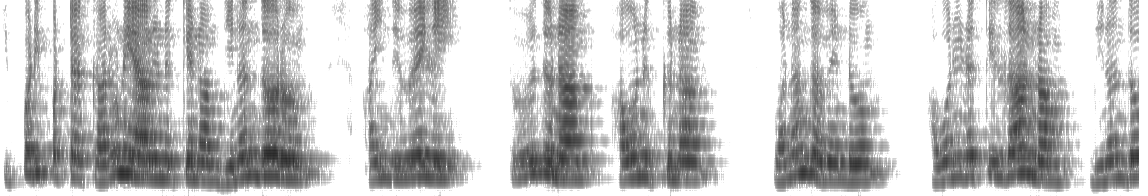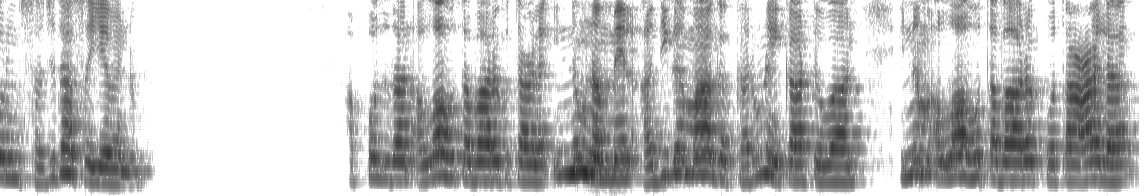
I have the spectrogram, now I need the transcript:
இப்படிப்பட்ட கருணையாளனுக்கு நாம் தினந்தோறும் ஐந்து வேளை தொழுது நாம் அவனுக்கு நாம் வணங்க வேண்டும். அவனிடத்தில்தான் நாம் தினந்தோறும் சஜிதா செய்ய வேண்டும். அப்போதுதான் அல்லாஹு தபாரகு தால இன்னும் நம்மேல் அதிகமாக கருணை காட்டுவான். இன்னும் அல்லாஹு தபாரக் தால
